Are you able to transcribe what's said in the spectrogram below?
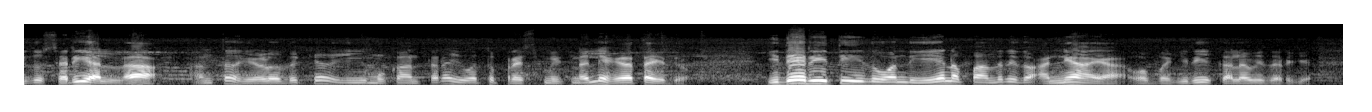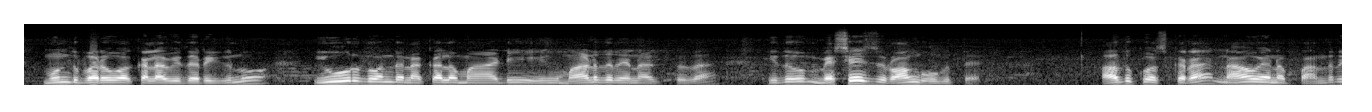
ಇದು ಸರಿಯಲ್ಲ ಅಂತ ಹೇಳೋದಕ್ಕೆ ಈ ಮುಖಾಂತರ ಇವತ್ತು ಪ್ರೆಸ್ ಮೀಟ್ನಲ್ಲಿ ಹೇಳ್ತಾ ಇದ್ದೆವು. ಇದೇ ರೀತಿ ಇದು ಒಂದು ಏನಪ್ಪ ಅಂದರೆ ಇದು ಅನ್ಯಾಯ ಒಬ್ಬ ಹಿರಿಯ ಕಲಾವಿದರಿಗೆ. ಮುಂದೆ ಬರುವ ಕಲಾವಿದರಿಗೂ ಇವ್ರದ್ದು ಒಂದು ನಕಲು ಮಾಡಿ ಹಿಂಗೆ ಮಾಡಿದ್ರೆ ಏನಾಗ್ತದೆ? ಇದು ಮೆಸೇಜ್ ರಾಂಗ್ ಹೋಗುತ್ತೆ. ಅದಕ್ಕೋಸ್ಕರ ನಾವು ಏನಪ್ಪ ಅಂದರೆ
